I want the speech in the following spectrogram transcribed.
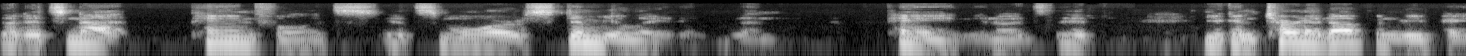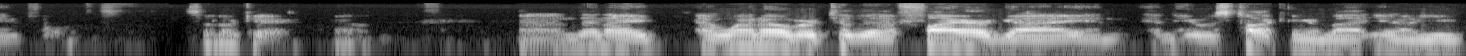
that it's not painful. It's it's more stimulating than pain. You know, it's it. You can turn it up and be painful. I said, okay. and then I, I went over to the fire guy and, and he was talking about, you know, you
